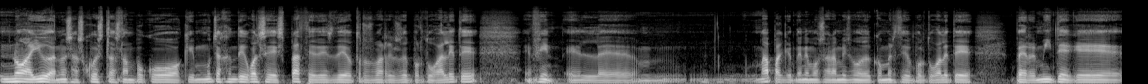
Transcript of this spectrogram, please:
no ayuda, ¿no? Esas cuestas tampoco, que mucha gente igual se desplace desde otros barrios de Portugalete, en fin, el eh, mapa que tenemos ahora mismo del comercio de Portugalete permite que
